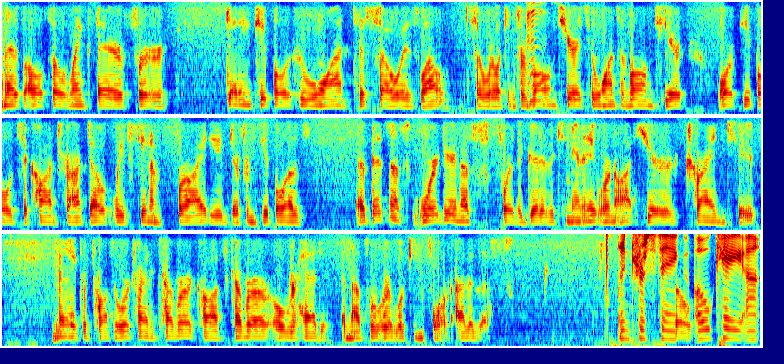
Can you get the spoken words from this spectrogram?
And there's also a link there for getting people who want to sew as well. So we're looking for mm. volunteers who want to volunteer or people to contract out. We've seen a variety of different people as a business. We're doing this for the good of the community. We're not here trying to make a profit. We're trying to cover our costs, cover our overhead, and that's what we're looking for out of this. Interesting. So, okay. Uh,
